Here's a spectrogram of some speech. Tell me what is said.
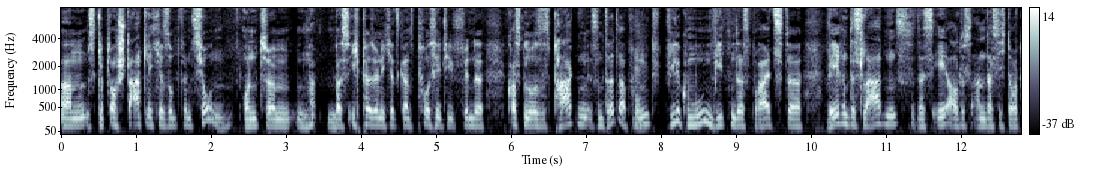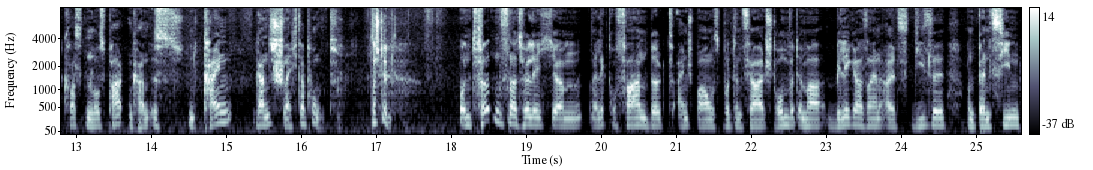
Ähm, es gibt auch staatliche Subventionen. Und ähm, was ich persönlich jetzt ganz positiv finde, kostenloses Parken ist ein dritter Punkt. Mhm. Viele Kommunen bieten das bereits äh, während des Ladens des E-Autos an, dass ich dort kostenlos parken kann. Ist kein ganz schlechter Punkt. Das stimmt. Und viertens natürlich, ähm, Elektrofahren birgt Einsparungspotenzial. Strom wird immer billiger sein als Diesel und Benzin.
